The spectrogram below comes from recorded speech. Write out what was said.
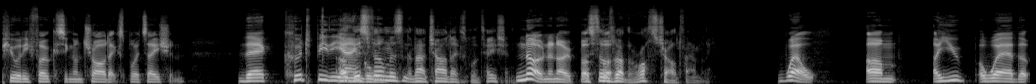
purely focusing on child exploitation, there could be the oh, angle. this film isn't about child exploitation. no, no, no. But, This film's but- about the Rothschild family. well, um, are you aware that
